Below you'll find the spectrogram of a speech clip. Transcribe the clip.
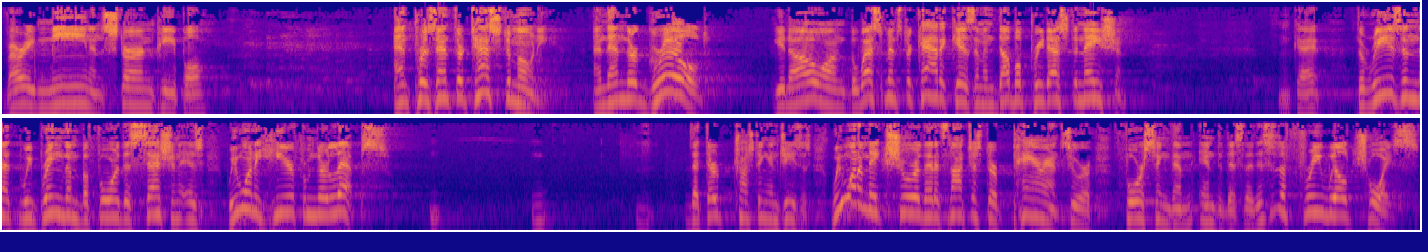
very mean and stern people, and present their testimony. And then they're grilled, you know, on the Westminster Catechism and double predestination. Okay? The reason that we bring them before this session is we want to hear from their lips that they're trusting in Jesus. We want to make sure that it's not just their parents who are forcing them into this, that this is a free will choice.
